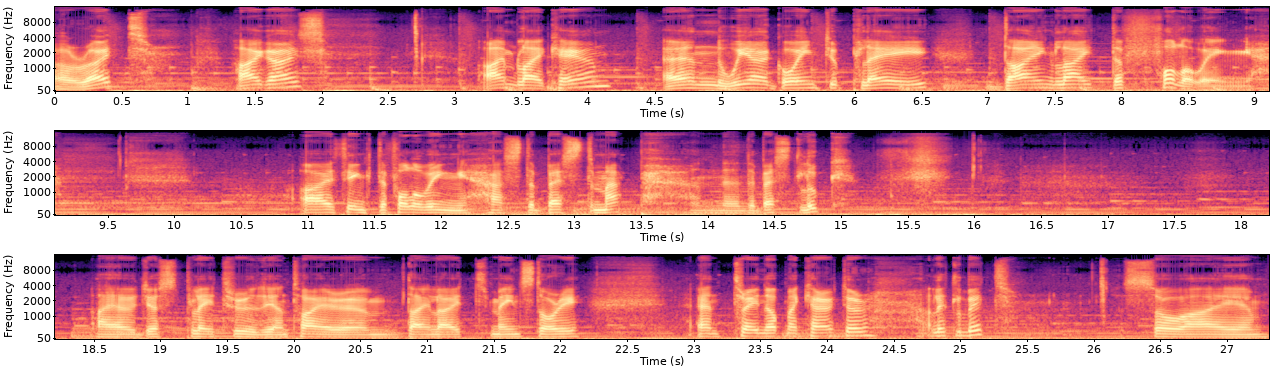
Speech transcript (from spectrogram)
Alright. Hi guys. I'm Lychaon and we are going to play Dying Light the following. I think the following has the best map and uh, the best look. I have just played through the entire um, Dying Light main story and trained up my character a little bit. So I um,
